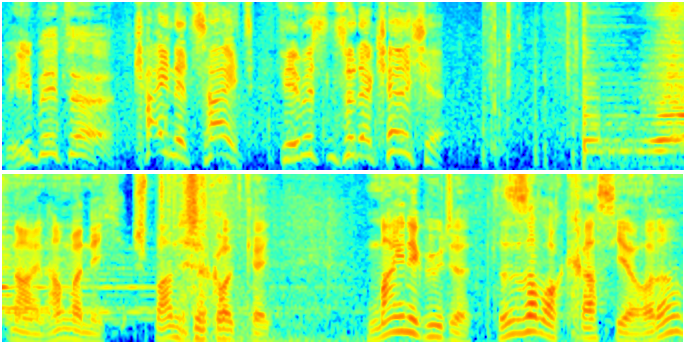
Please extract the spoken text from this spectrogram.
wie bitte? Keine Zeit. Wir müssen zu der Kirche. Nein, haben wir nicht. Spanischer Goldkelch. Meine Güte, das ist aber auch krass hier, oder?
